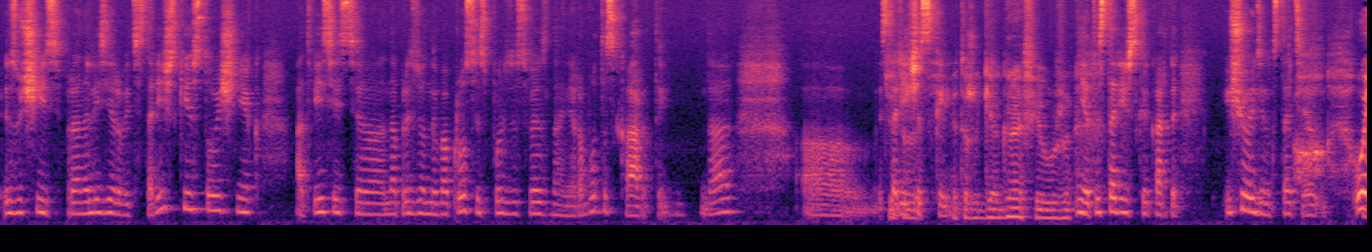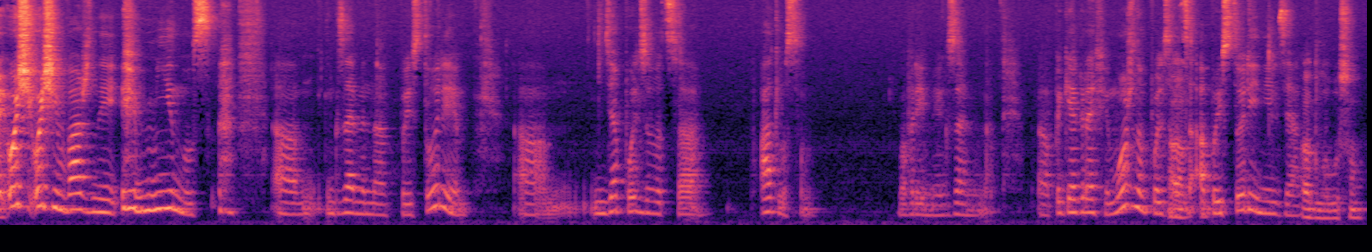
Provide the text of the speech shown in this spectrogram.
изучить, проанализировать исторический источник, ответить на определенные вопросы, используя свои знания. Работа с картой, да, исторической. Это же, это же география уже. Нет, исторической карты. Еще один, кстати, очень, очень важный минус экзамена по истории. Нельзя пользоваться атласом во время экзамена. А, по географии можно пользоваться, а, а по истории нельзя. А глобусом?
